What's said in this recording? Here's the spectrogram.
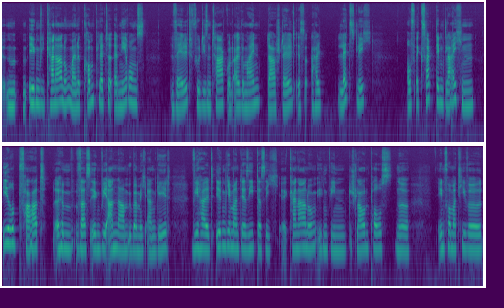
irgendwie, keine Ahnung, meine komplette Ernährungswelt für diesen Tag und allgemein darstellt, ist halt letztlich auf exakt dem gleichen Irrpfad, ähm, was irgendwie Annahmen über mich angeht, wie halt irgendjemand, der sieht, dass ich, äh, keine Ahnung, irgendwie einen schlauen Post, eine informative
